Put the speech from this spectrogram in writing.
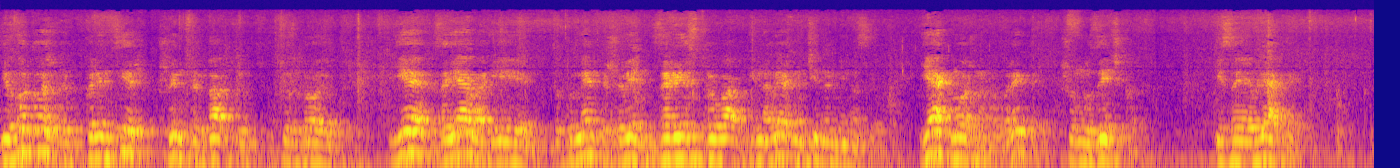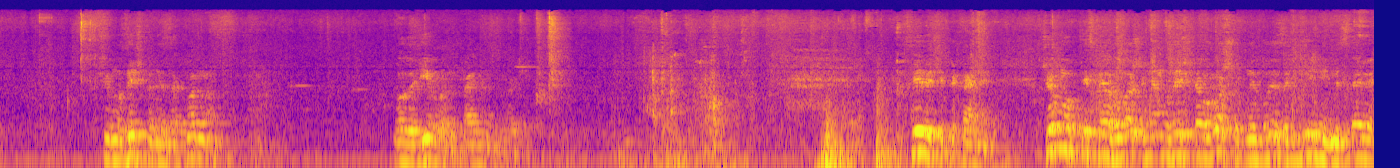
його дозволи, в корінці, що він придбав цю, зброю. Є заява і документи, що він зареєстрував і належним чином її носив. Як можна говорити, що музичко і заявляти, що музичко незаконно володів вогнепальною зброєю? Слідуюче питання. Чому після оголошення музичка в розшук не були задіяні місцеві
